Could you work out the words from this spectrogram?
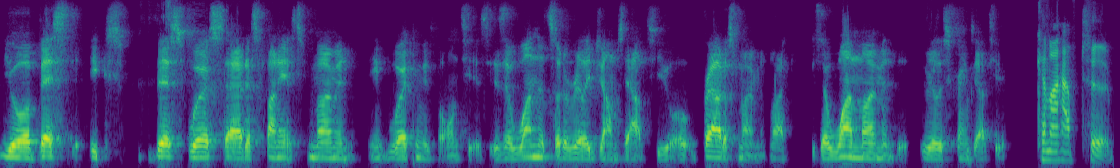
your best best worst saddest funniest moment in working with volunteers is there one that sort of really jumps out to you or proudest moment? Like is there one moment that really screams out to you? Can i have two?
